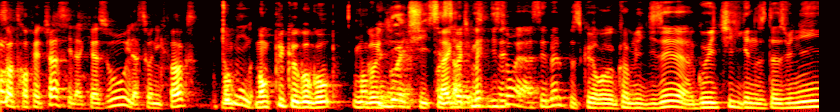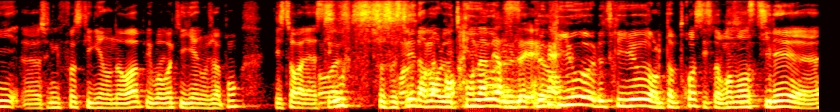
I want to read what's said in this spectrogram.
Sur le trophée de chasse, il a Kazoo, il a Sonic Fox. Tout le monde. Manque plus que Gogo. Il manque Goichi, c'est Ouais, ça. Goichi. Mais- L'histoire est assez belle parce que, euh, comme il disait, euh, Goichi qui gagne aux États-Unis, euh, Sonic Fox qui gagne en Europe et Wawa qui gagne au Japon. L'histoire elle est assez Ouais. ouf. Ce serait d'avoir le trio, le, trio, le trio dans le top 3, ce serait vraiment stylé. euh.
